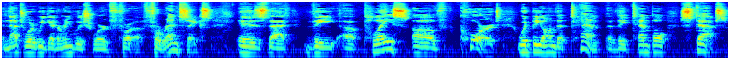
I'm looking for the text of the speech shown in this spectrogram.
and that's where we get our English word for forensics, is that the uh, place of court would be on the temp, the temple steps.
